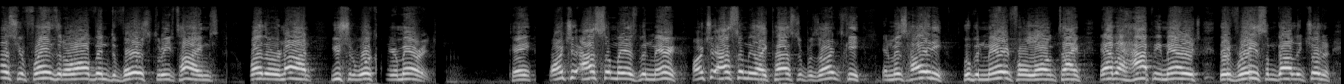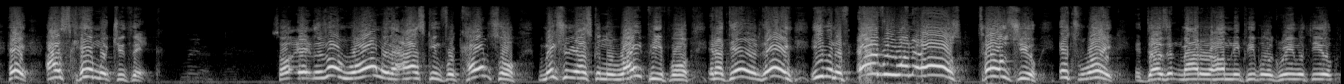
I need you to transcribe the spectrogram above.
Ask your friends that have all been divorced three times whether or not you should work on your marriage. Okay? Why don't you ask somebody that's been married? Why don't you ask somebody like Pastor Brzarski and Miss Heidi, who've been married for a long time? They have a happy marriage. They've raised some godly children. Hey, ask him what you think. So eh, there's nothing wrong with asking for counsel, but make sure you're asking the right people. And at the end of the day, even if everyone else tells you it's right, it doesn't matter how many people agree with you.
